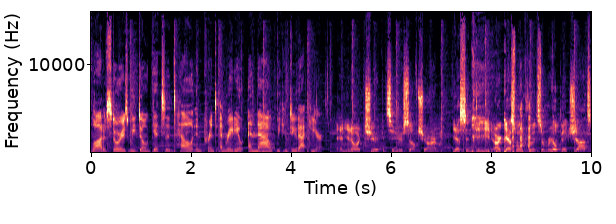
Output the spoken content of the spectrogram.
lot of stories we don't get to tell in print and radio, and now we can do that here. And you know what, Shira, consider yourself charmed. Yes, indeed. Our guests will include some real big shots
